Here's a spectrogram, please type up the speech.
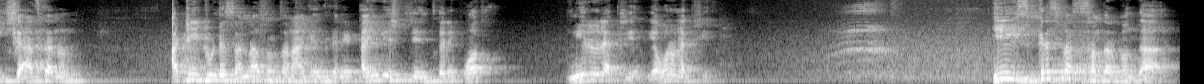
ఈ శాతకాలం అటు ఇటు ఉండే సన్నాసులతో నాకెందుకని టైం వేస్ట్ ఎందుకని పోతాం మీరు లెక్క చేయరు ఎవరు లెక్క చేయరు. ఈ క్రిస్మస్ సందర్భంగా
